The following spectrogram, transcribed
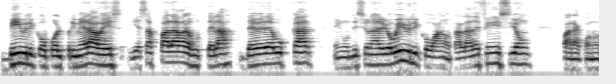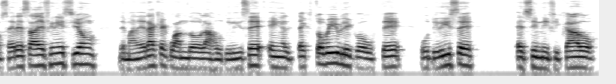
bíblico por primera vez y esas palabras usted las debe de buscar en un diccionario bíblico anotar la definición para conocer esa definición de manera que cuando las utilice en el texto bíblico usted utilice el significado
